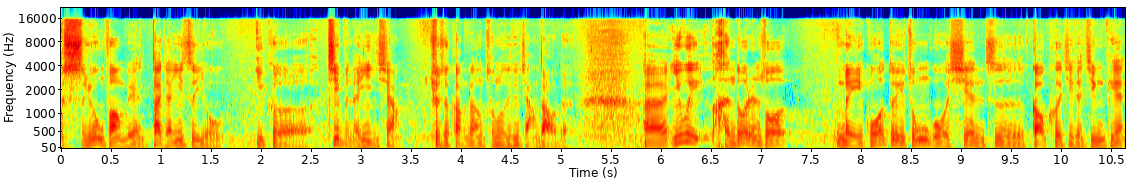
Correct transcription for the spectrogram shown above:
使用方面，大家一直有一个基本的印象，就是刚刚从中兴讲到的，呃，因为很多人说美国对中国限制高科技的晶片，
